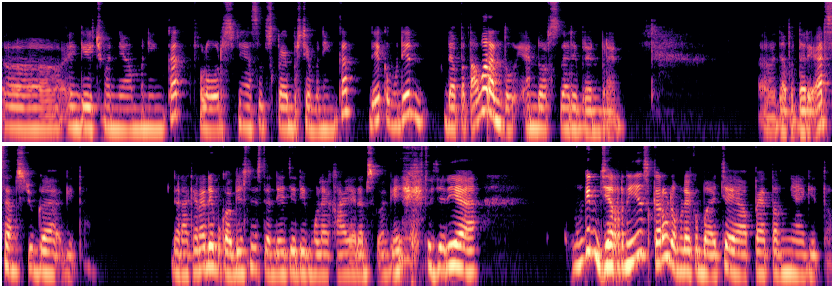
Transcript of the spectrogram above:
uh, engagementnya meningkat followersnya subscribersnya meningkat dia kemudian dapat tawaran tuh endorse dari brand-brand. Uh, dapat dari adsense juga gitu. Dan akhirnya dia buka bisnis dan dia jadi mulai kaya dan sebagainya gitu. Jadi ya mungkin journey sekarang udah mulai kebaca ya patternnya gitu.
